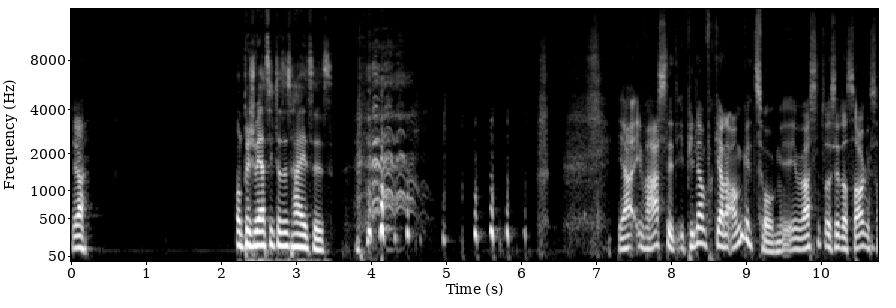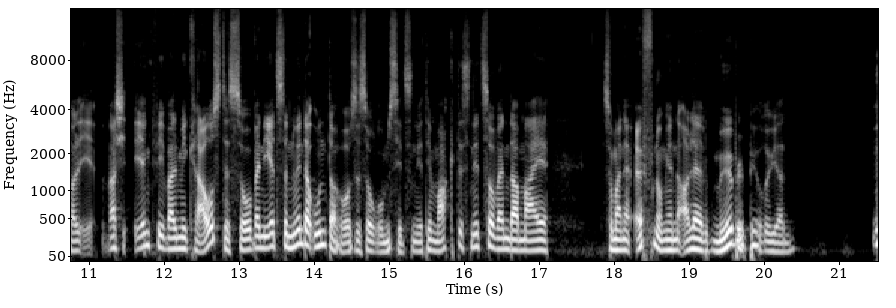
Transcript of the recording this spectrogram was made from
ja. Und beschwerst dich, dass es heiß ist. Ja, ich weiß nicht, ich bin einfach gerne angezogen. Ich weiß nicht, was ich da sagen soll. Ich, weißt, irgendwie, weil mir graust es so, wenn ich jetzt nur in der Unterhose so rumsitzen wird. Ich mag das nicht so, wenn da mein, so meine Öffnungen alle Möbel berühren.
